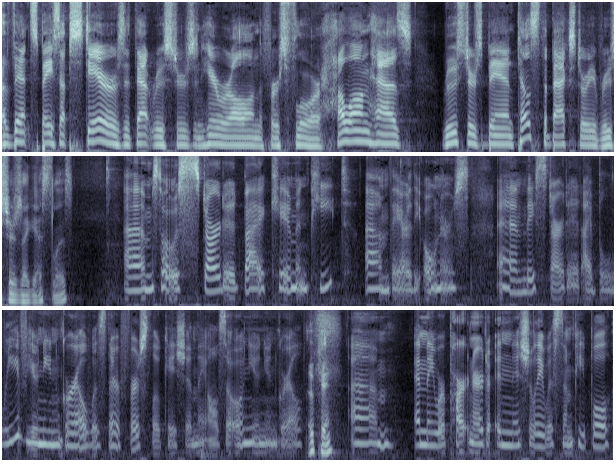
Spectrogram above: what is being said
event space upstairs at that Roosters, and here we're all on the first floor. How long has Roosters been? Tell us the backstory of Roosters, I guess, Liz. Um, so it was started by Kim and Pete. Um, they are the owners, and they started, I believe, Union Grill was their first location. They also own Union Grill. Okay. Um, and they were partnered initially with some people,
